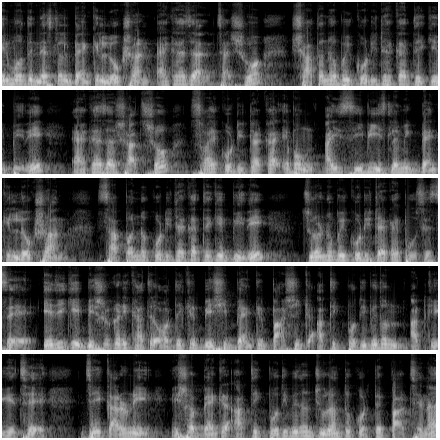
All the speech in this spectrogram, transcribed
এর মধ্যে ন্যাশনাল ব্যাংকের লোকসান এক হাজার চারশো সাতানব্বই কোটি টাকা থেকে বেড়ে এক হাজার সাতশো ছয় কোটি টাকা এবং আইসিবি ইসলামিক ব্যাংকের লোকসান ছাপ্পান্ন কোটি টাকা থেকে বেড়ে চুরানব্বই কোটি টাকায় পৌঁছেছে। এদিকে বেসরকারি খাতের অর্ধেকের বেশি ব্যাংকের বার্ষিক আর্থিক প্রতিবেদন আটকে গেছে। যে কারণে এসব ব্যাংকের আর্থিক প্রতিবেদন চূড়ান্ত করতে পারছে না,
